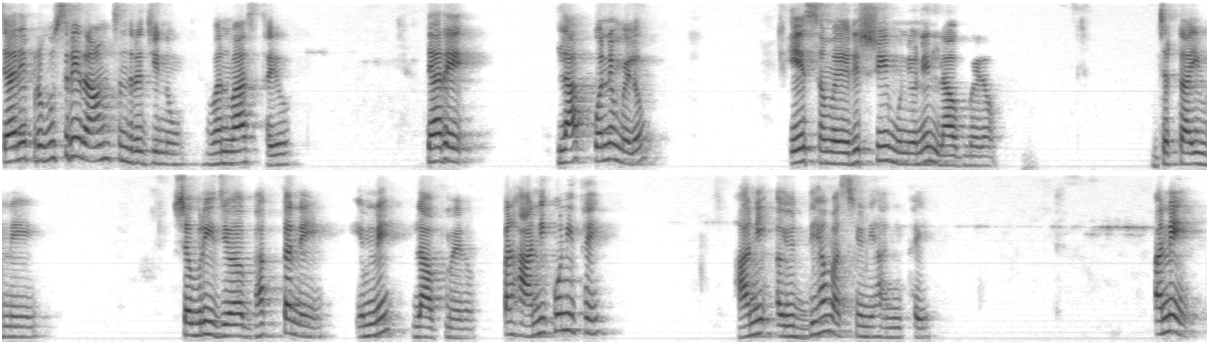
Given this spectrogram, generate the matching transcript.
જ્યારે પ્રભુ શ્રી રામચંદ્રજીનો વનવાસ થયો, ત્યારે લાભ કોને મળ્યો? એ સમયે ઋષિ મુનિઓને લાભ મળ્યો. જટાયુને, શબરી જેવા ભક્તને એમને લાભ મળ્યો. પણ હાનિ કોની થઈ? હાનિ, અયોધ્યાવાસીઓની હાનિ થઈ. અને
